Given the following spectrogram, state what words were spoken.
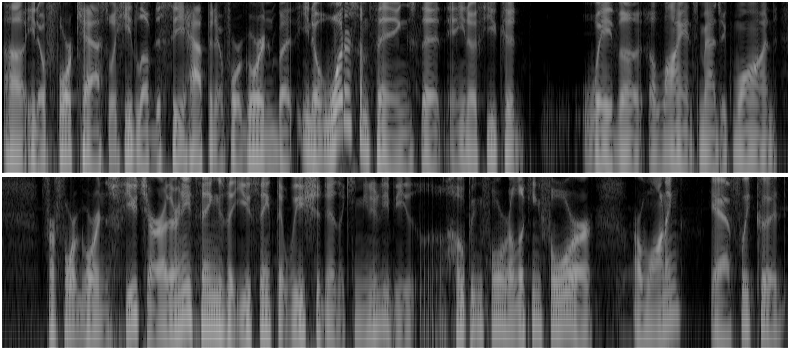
uh, you know, forecast what he'd love to see happen at Fort Gordon. But you know, what are some things that you know, if you could wave a alliance magic wand for Fort Gordon's future, are there any things that you think that we should, as a community, be hoping for or looking for or or wanting? Yeah, if we could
